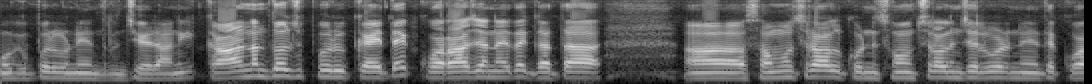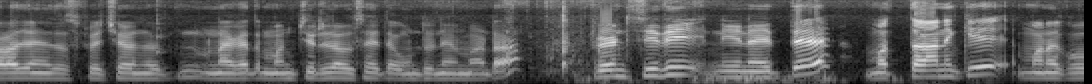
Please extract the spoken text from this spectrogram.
మొగిపురుగు నియంత్రణ చేయడం చేయడానికి కాండం తొలచి పురుగుకి అయితే కొరాజన్ అయితే గత సంవత్సరాలు కొన్ని సంవత్సరాల నుంచి కూడా నేనైతే కొరాజన్ అయితే స్ప్రే చేయడం జరుగుతుంది. నాకైతే మంచి రిజల్ట్స్ అయితే ఉంటున్నాయి అనమాట ఫ్రెండ్స్ ఇది నేనైతే మొత్తానికి మనకు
